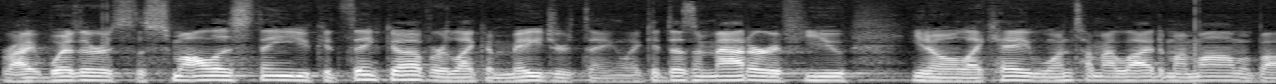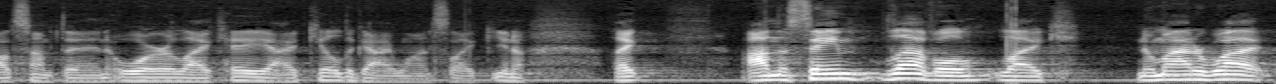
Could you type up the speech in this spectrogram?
right? Whether it's the smallest thing you could think of or like a major thing. Like it doesn't matter if you, you know, like, hey, one time I lied to my mom about something, or like, hey, I killed a guy once. Like, you know, like on the same level, like no matter what,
